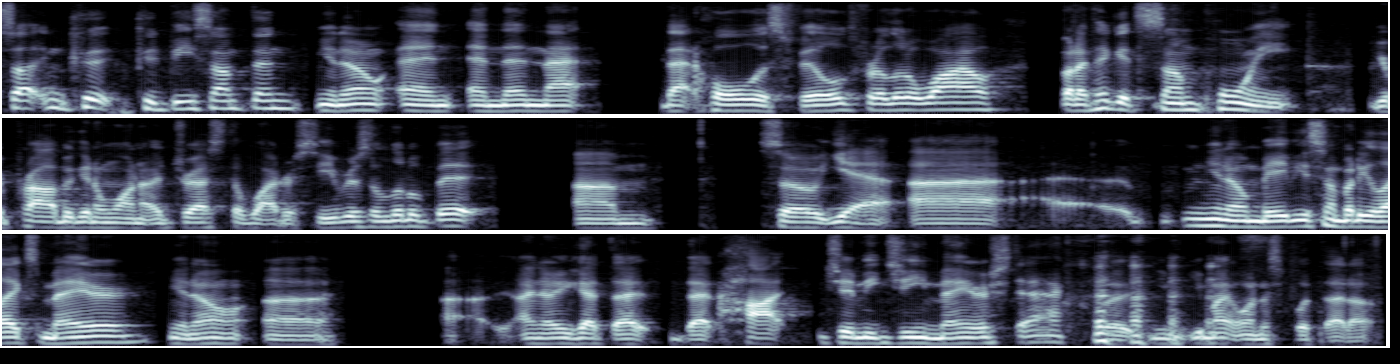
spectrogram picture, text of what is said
Sutton could could be something, you know, and and then that that hole is filled for a little while. But I think at some point you're probably going to want to address the wide receivers a little bit. Um, so yeah, uh, you know, maybe somebody likes Mayer, you know, uh, I know you got that that hot Jimmy G Mayer stack, but you, you might want to split that up.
